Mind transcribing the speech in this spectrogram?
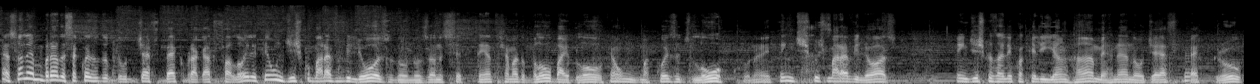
É, só lembrando essa coisa do, do, Jeff Beck, o Bragato falou, ele tem um disco maravilhoso no, nos anos 70 chamado Blow by Blow, que é uma coisa de louco, né? Ele tem discos maravilhosos. Tem discos ali com aquele Ian Hammer, né, no Jeff Beck Group.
